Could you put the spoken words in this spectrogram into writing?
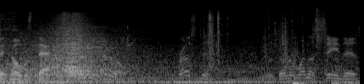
The hell was that? General, Preston, you're gonna want to see this.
